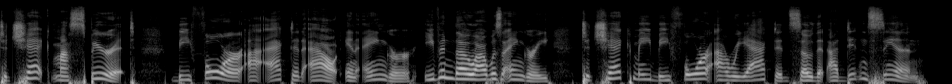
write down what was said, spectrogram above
to check my spirit before I acted out in anger, even though I was angry, to check me before I reacted so that I didn't sin.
